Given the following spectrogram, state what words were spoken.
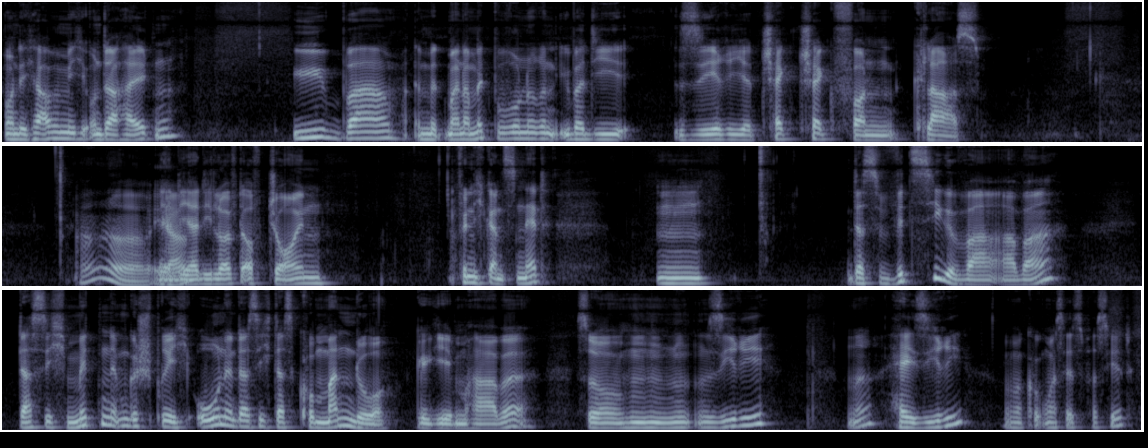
Und ich habe mich unterhalten über, mit meiner Mitbewohnerin über die Serie Check Check von Klaas. Ah, ja. Ja, die läuft auf Join. Finde ich ganz nett. Mm, das Witzige war aber, dass ich mitten im Gespräch, ohne dass ich das Kommando gegeben habe, so, hm, hm Siri, ne? hey Siri, mal gucken, was jetzt passiert.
